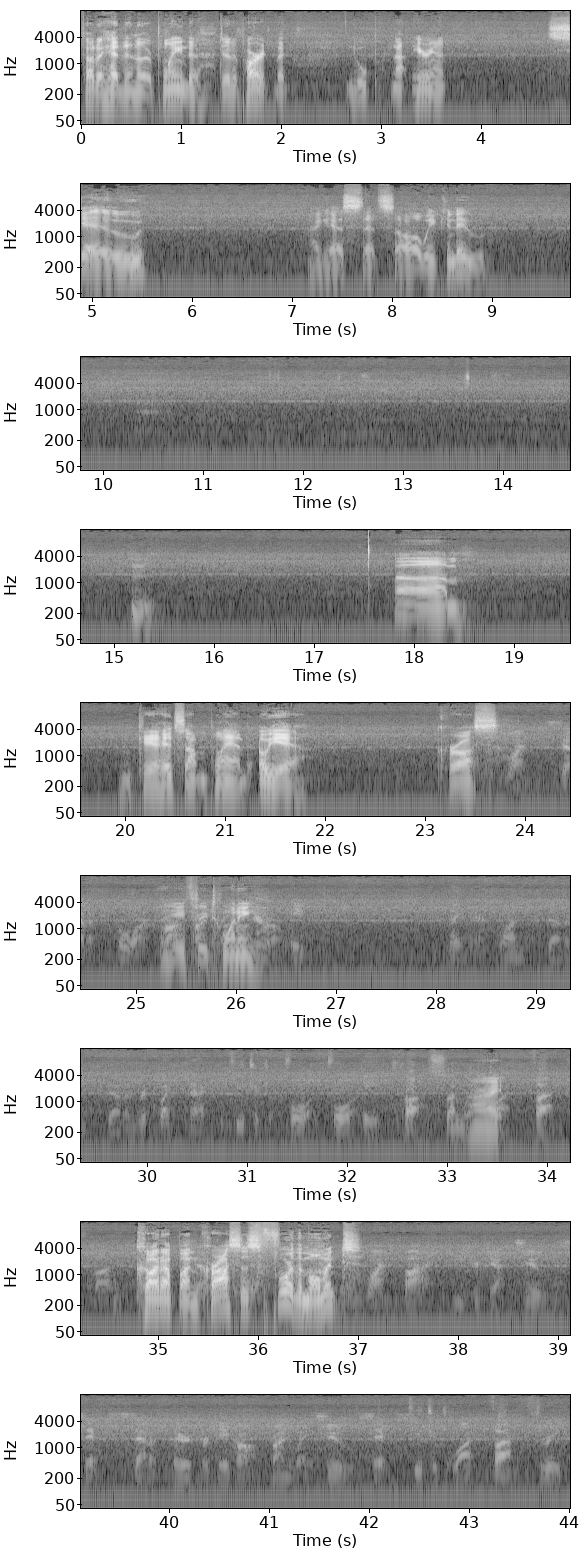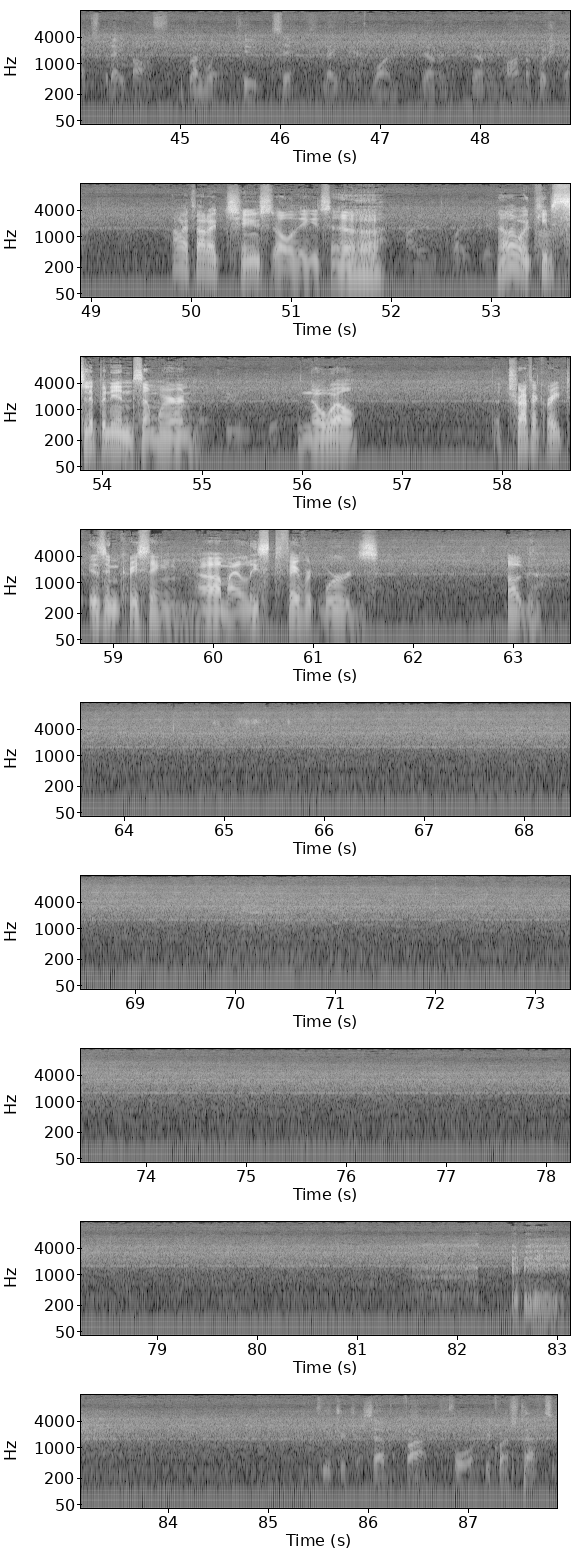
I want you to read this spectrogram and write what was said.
Thought I had another plane to, to depart, but nope, not hearing it. So, I guess that's all we can do. Um. Okay, I had something planned. Oh yeah. Cross. One, seven, four. A cross through runway 20. Zero, eight. Nightmare 177, request taxi. Future Jet 448 cross runway All right. 15. Five, Caught up on crosses for the moment. One, five, future jet two, six, seven, cleared for takeoff. Runway two, six. Future Jet 153 expedite off runway 26. Nightmare 177, on the pushback. Oh, I thought I changed all of these. Ugh. Iron Flight 6. Another one keeps slipping in somewhere and no well. The traffic rate is increasing. Ah, my least favorite words. Ugh. Future Jet 754 request taxi.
